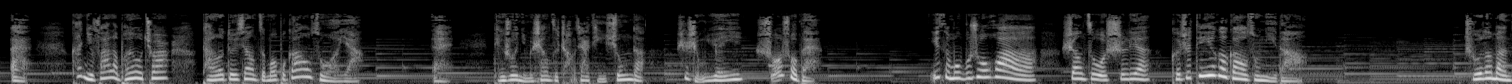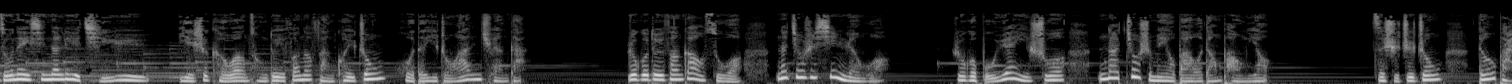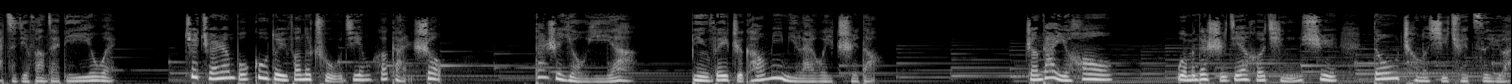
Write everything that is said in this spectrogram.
哎，看你发了朋友圈，谈了对象怎么不告诉我呀？哎，听说你们上次吵架挺凶的，是什么原因？说说呗。你怎么不说话啊？上次我失恋可是第一个告诉你的。除了满足内心的猎奇欲。”也是渴望从对方的反馈中获得一种安全感。如果对方告诉我，那就是信任我；如果不愿意说，那就是没有把我当朋友。自始至终都把自己放在第一位，却全然不顾对方的处境和感受。但是友谊啊，并非只靠秘密来维持的。长大以后，我们的时间和情绪都成了稀缺资源。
